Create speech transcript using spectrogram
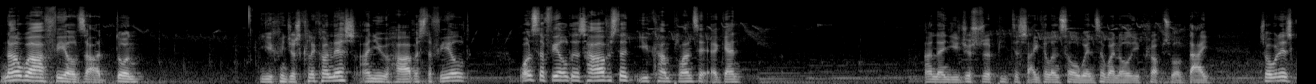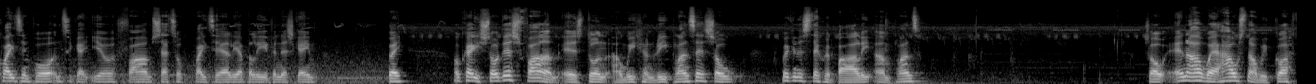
Now our fields are done, you can just click on this and you harvest the field. Once the field is harvested, you can plant it again. And then you just repeat the cycle until winter when all your crops will die. So it is quite important to get your farm set up quite early, I believe, in this game. Anyway, Okay, so this farm is done and we can replant it. So we're going to stick with barley and plant. So in our warehouse now, we've got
